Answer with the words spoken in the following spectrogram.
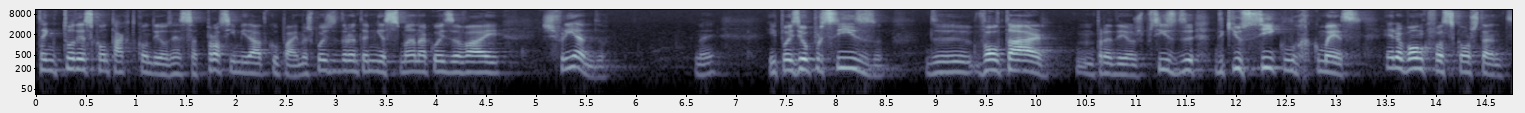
tenho todo esse contacto com Deus, essa proximidade com o Pai, mas depois durante a minha semana a coisa vai esfriando. É? E depois eu preciso de voltar para Deus, preciso de, de, que o ciclo recomece. Era bom que fosse constante,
